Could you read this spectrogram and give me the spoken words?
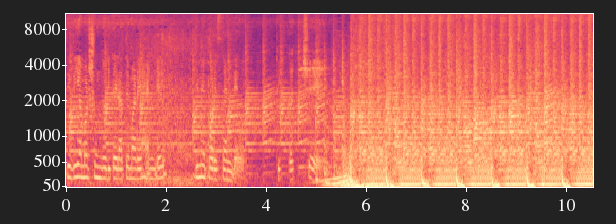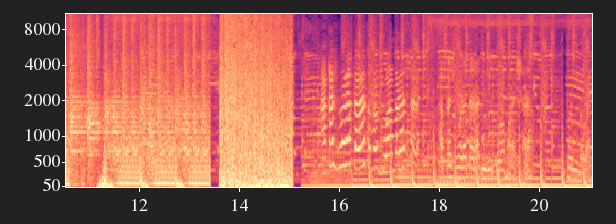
দিদি আমার সুন্দরী তাই রাতে মারে হ্যান্ডেল দিনে পরে স্যান্ডেল ঠিক আছে? আকাশ ভরা তারা তোমার গোয়া মারা সারা আকাশ ভরা তারা দিদির গোয়া মারা সারা। ধন্যবাদ।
